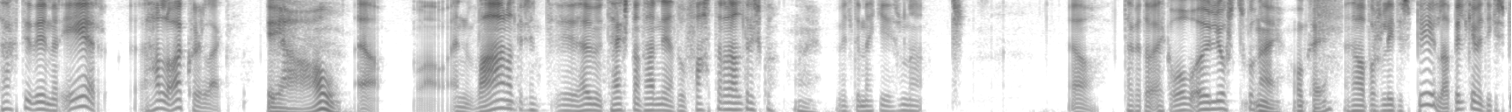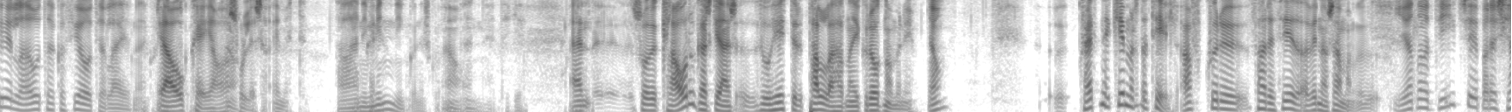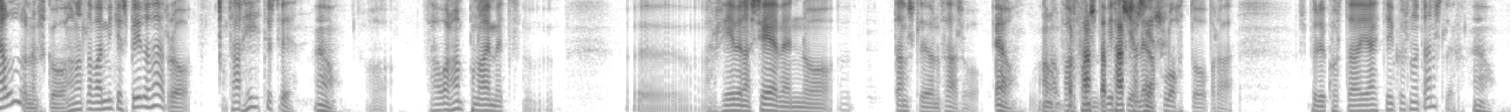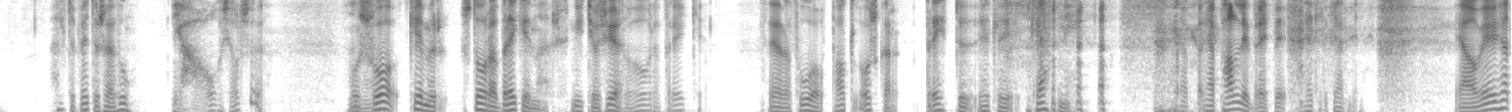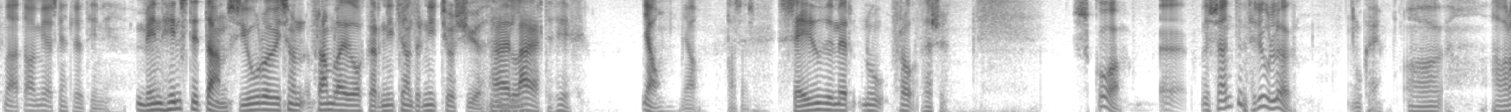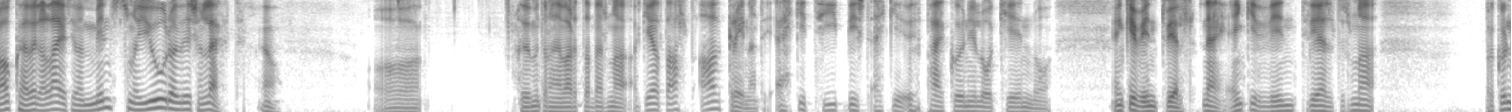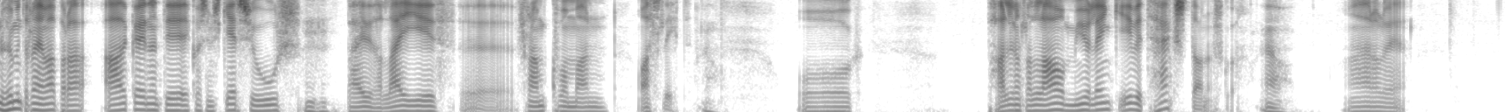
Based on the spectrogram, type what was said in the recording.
taktið við mér er Halló Akureyri lag Já, Já, en var aldrei sem við höfum textan þannig að þú fattar það aldrei sko. Nei. Vildum ekki svona Já, taka þetta eitthvað of auðljóst sko. Nei, ok. En það var bara svo lítið spila, Bylgja vildi ekki spila út af eitthvað þjóðtjálægin Já, ok, já, það er svo leysa, einmitt. Það var henni ok. í minningunni sko Já. En En eh, svo við klárum kannski aðeins Þú hittir Palla hérna í grjótnáminni Já. Hvernig kemur þetta til? Af hverju farið þið að vinna saman? Ég ætla að DJ bara í sjálfunum sko Hann ætla var mikið að spila þar og þar hittust við. Já, og þá var hann búinn að einmitt uh, hrifin að seven og dansliðunum þar og já, hann bara fannst að passa sér. flott og bara spurði hvort að ég ætti einhver svona danslög Já, heldur betur sagði þú? Já, sjálfsögðu. Og svo kemur stóra breykið maður 97, Stóra breykið þegar að þú og Páll Óskar breyttuð hilli keppni. Það palli breyti heilli kefni Já, við hérna, þetta var mjög skemmtilegu tími. Minn hinsti dans, Eurovision framlæðið okkar 1997, það er Mhm. lag eftir þig. Já, já, passar. Segðu mér nú frá þessu. Sko, uh, við söndum þrjú lög. Ok, og það var ákveð að velja lagi sem var minnst svona Eurovision-legt. Já, og hugmyndan hefði verið þetta með svona að gera þetta allt aðgreinandi ekki típist, ekki upphækun í lokin og engi vindvél. Nei, engi vindvél þetta er svona bara grunn hugmyndarfræðin var bara aðgreinandi eitthvað sem sker sig úr mm bæði það lægið, uh, framkoman og allt slíkt. Já. og Palli náttúrulega lá mjög lengi yfir textanum sko, Já, það er alveg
